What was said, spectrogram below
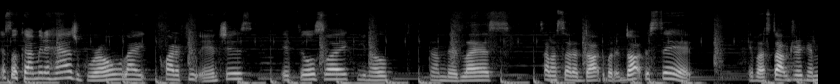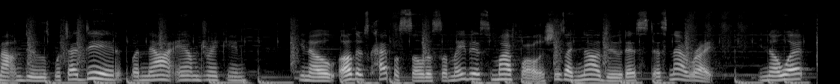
it's okay. I mean, it has grown like quite a few inches. It feels like, you know, from the last time I saw the doctor. But the doctor said if I stop drinking Mountain Dews, which I did, but now I am drinking, you know, other type of soda. So maybe it's my fault." And she's like, "No, dude, that's that's not right. You know what?"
